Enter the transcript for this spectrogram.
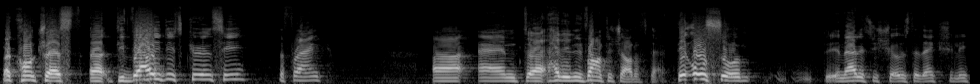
by contrast, uh, devalued its currency, the franc, uh, and uh, had an advantage out of that. They also, the analysis shows that actually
